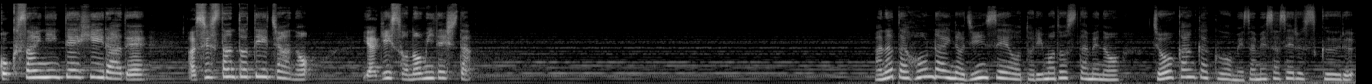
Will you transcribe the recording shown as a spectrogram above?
国際認定ヒーラーでアシスタントティーチャーの八木そのみでした。あなた本来の人生を取り戻すための超感覚を目覚めさせるスクール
